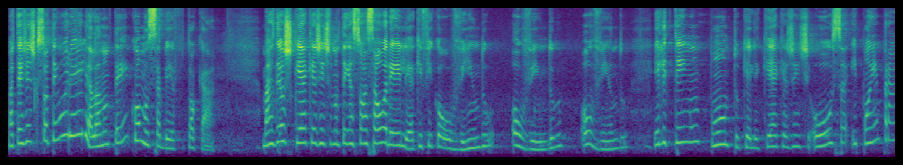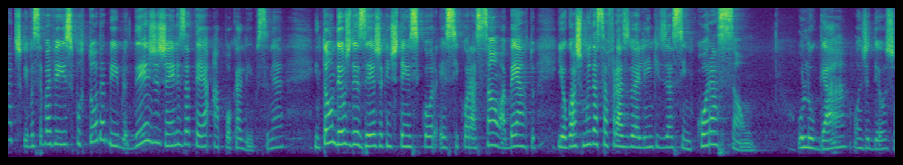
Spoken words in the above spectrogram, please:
Mas tem gente que só tem orelha, ela não tem como saber tocar. Mas Deus quer que a gente não tenha só essa orelha que fica ouvindo, ouvindo, ouvindo ele tem um ponto que ele quer que a gente ouça e ponha em prática. E você vai ver isso por toda a Bíblia, desde Gênesis até Apocalipse, né? Então Deus deseja que a gente tenha esse, esse coração aberto. E eu gosto muito dessa frase do Elin que diz assim: coração, o lugar onde Deus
